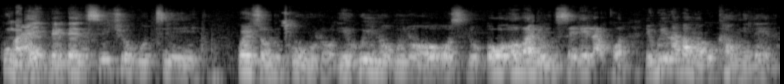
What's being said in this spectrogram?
kungabengisitsho ukuthi kwezomculo yikwini okunye obalungiselela khona yikwini abangakukhangelela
